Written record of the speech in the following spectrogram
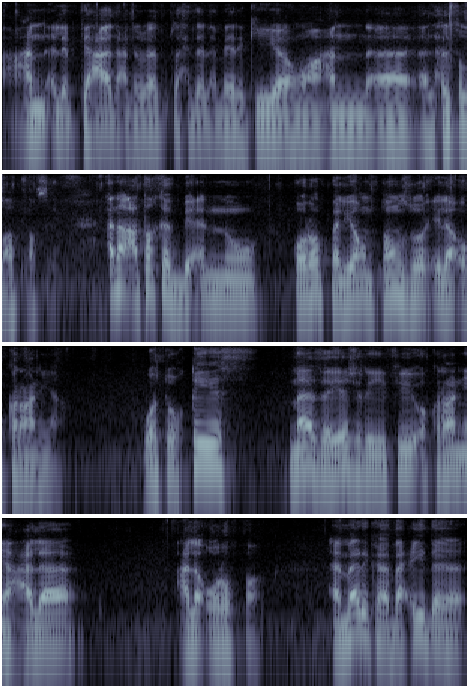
عن الابتعاد عن الولايات المتحدة الأمريكية وعن الحلف الأطلسي أنا أعتقد بأنه أوروبا اليوم تنظر إلى أوكرانيا وتقيس ماذا يجري في أوكرانيا على على أوروبا؟ أمريكا بعيدة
